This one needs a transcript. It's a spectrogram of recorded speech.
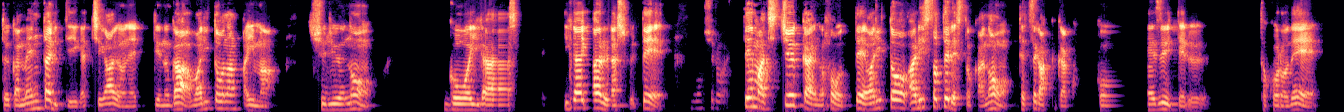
というかメンタリティが違うよねっていうのが、割となんか今、主流の合意が意外とあるらしくて、面白い。で、まあ、地中海の方って、割とアリストテレスとかの哲学がこう根付いてるところで、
